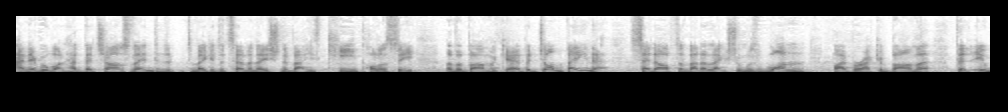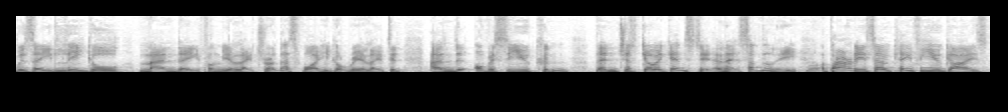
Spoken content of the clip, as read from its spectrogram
and everyone had their chance then to, to, make a determination about his key policy of Obamacare. But John Boehner said after that election was won by Barack Obama that it was a legal mandate from the electorate. That's why he got re-elected. And obviously you couldn't then just go against it. And it, suddenly, well, apparently it's okay for you guys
